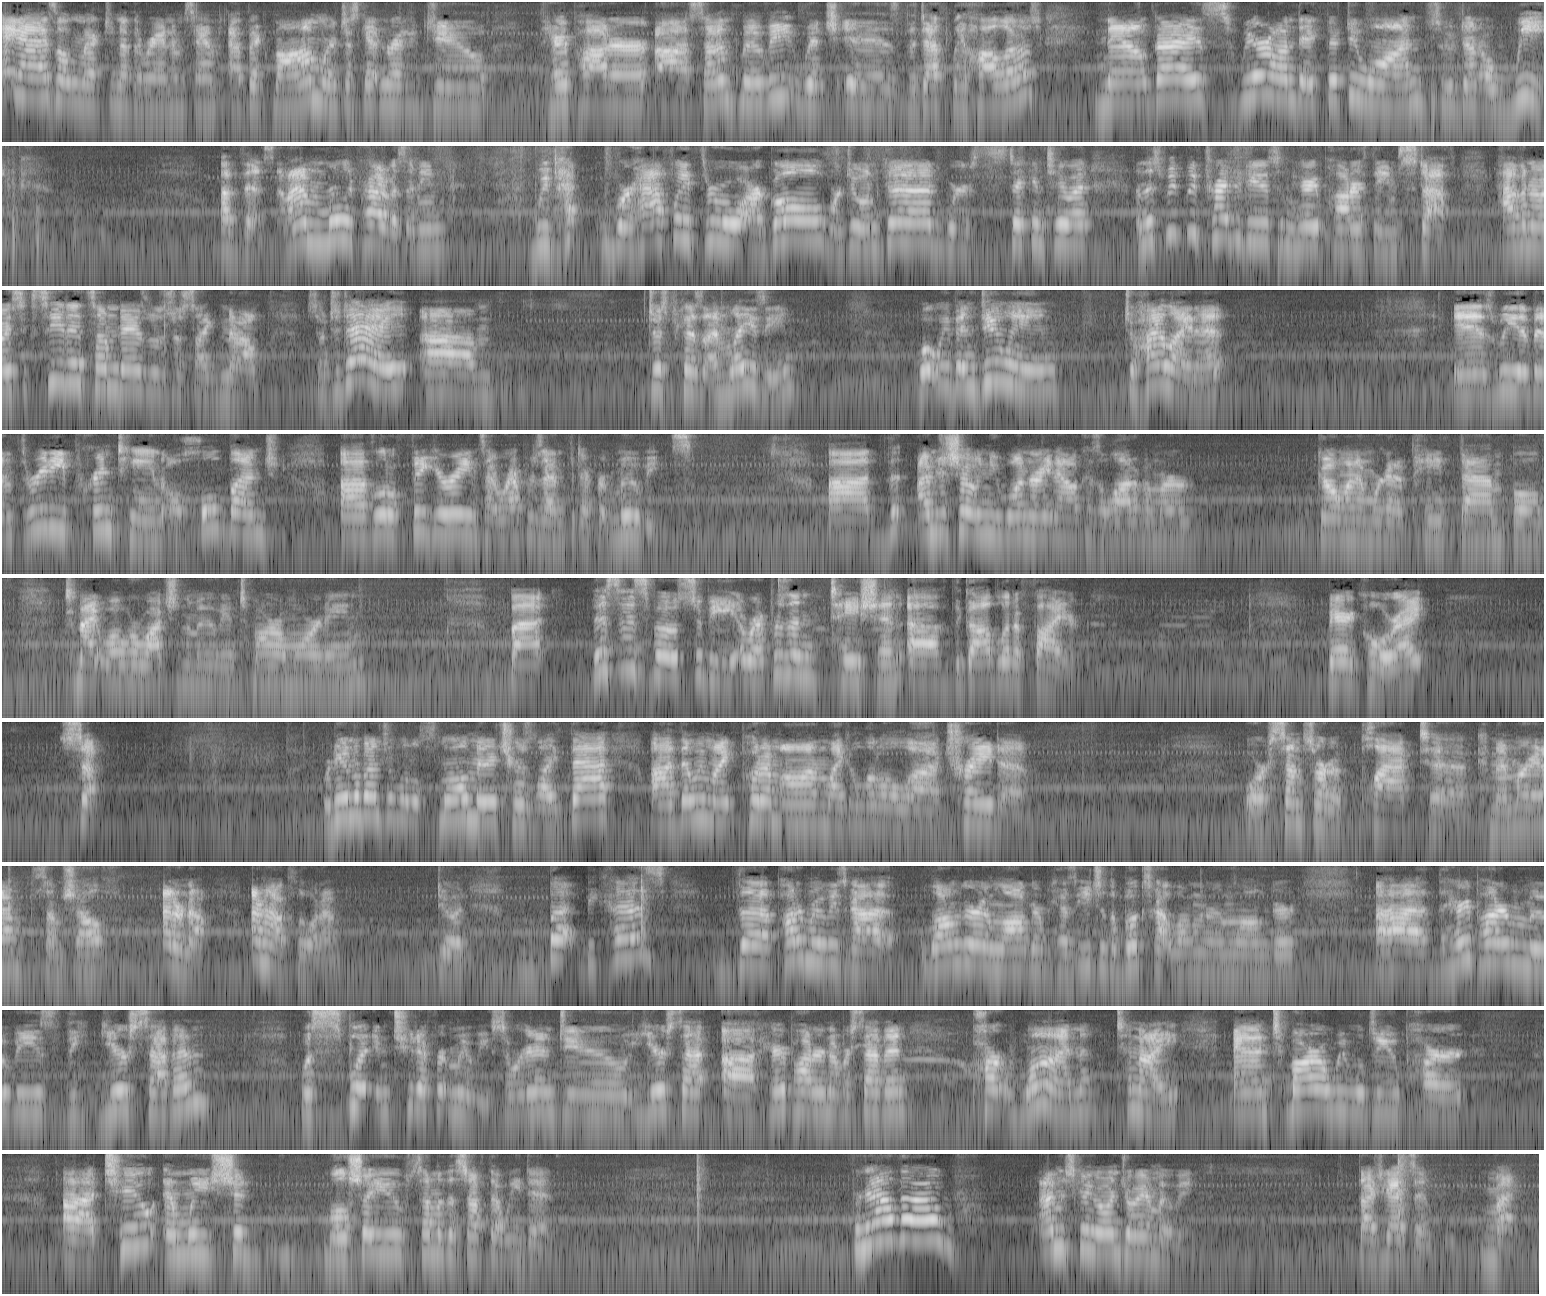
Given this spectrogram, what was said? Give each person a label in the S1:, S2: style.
S1: Hey guys, welcome back to another Random Sam Epic Mom. We're just getting ready to do Harry Potter uh, seventh movie, which is The Deathly Hallows. Now, guys, we are on day 51, so we've done a week of this, and I'm really proud of us. I mean, we've ha we're halfway through our goal. We're doing good. We're sticking to it. And this week we've tried to do some Harry Potter themed stuff. Haven't always succeeded. Some days was just like no. So today, um, just because I'm lazy, what we've been doing to highlight it is we have been 3D printing a whole bunch of little figurines that represent the different movies. Uh, I'm just showing you one right now because a lot of them are going and we're going to paint them both tonight while we're watching the movie and tomorrow morning. But this is supposed to be a representation of the Goblet of Fire. Very cool, right? So, we're doing a bunch of little small miniatures like that. Uh, then we might put them on like a little uh, tray to, or some sort of plaque to commemorate them, some shelf. I don't know. I don't have a clue what I'm doing. But because the Potter movies got longer and longer, because each of the books got longer and longer, uh, the Harry Potter movies, the year seven, was split in two different movies. So we're to do year set, uh, Harry Potter number seven, part one tonight, and tomorrow we will do part uh, two, and we should, we'll show you some of the stuff that we did. For now, though, I'm just going to go enjoy a movie. Talk to you guys soon. Bye.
